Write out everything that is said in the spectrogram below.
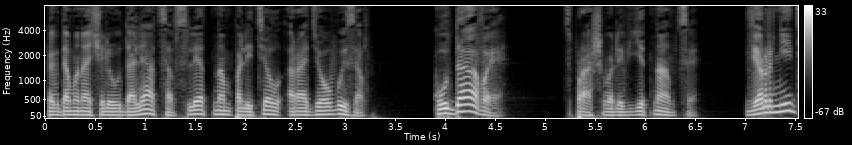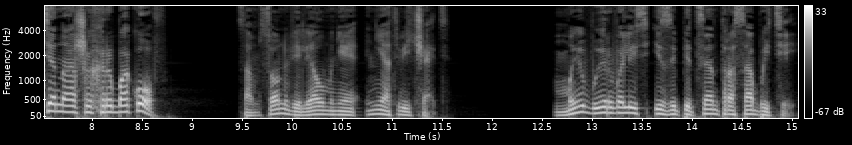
Когда мы начали удаляться, вслед нам полетел радиовызов. «Куда вы?» — спрашивали вьетнамцы. «Верните наших рыбаков!» Самсон велел мне не отвечать. Мы вырвались из эпицентра событий,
